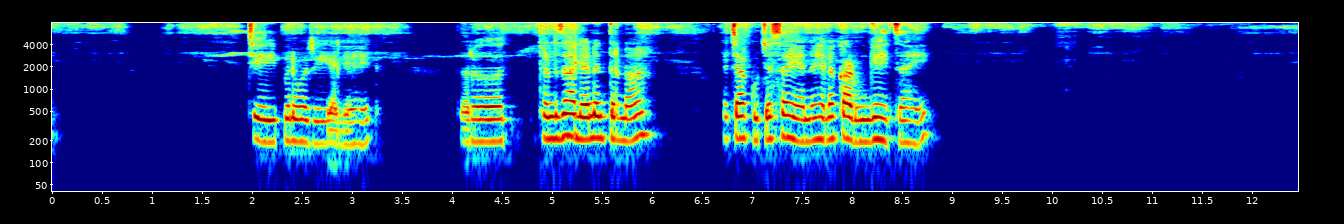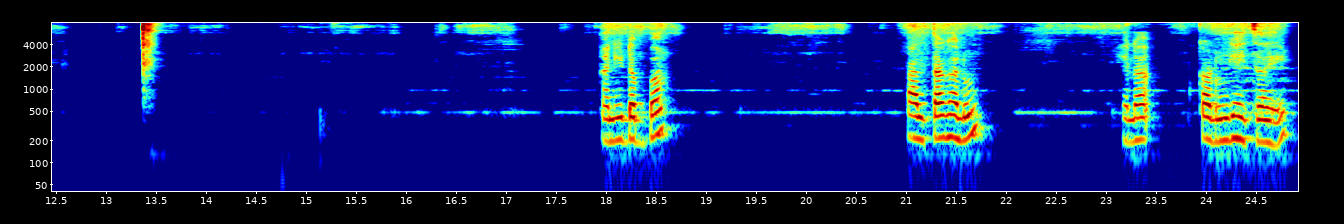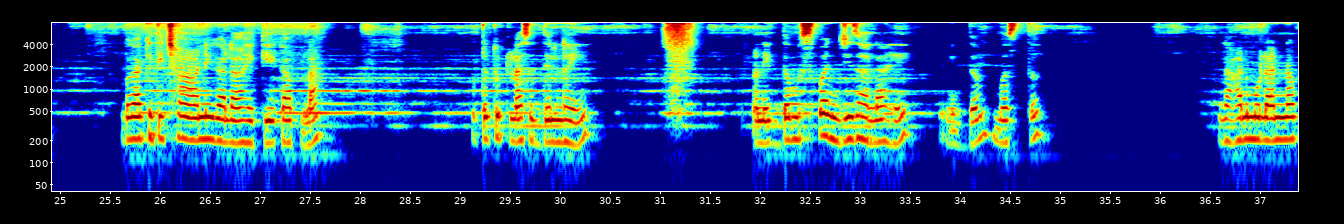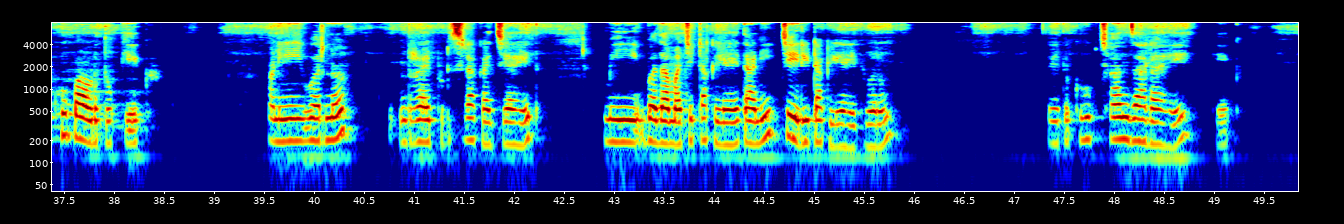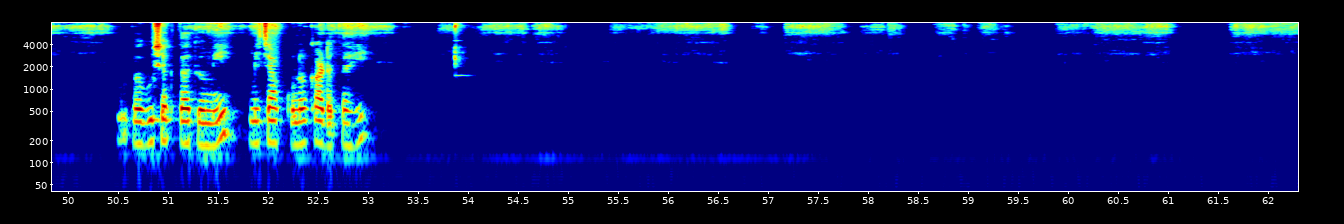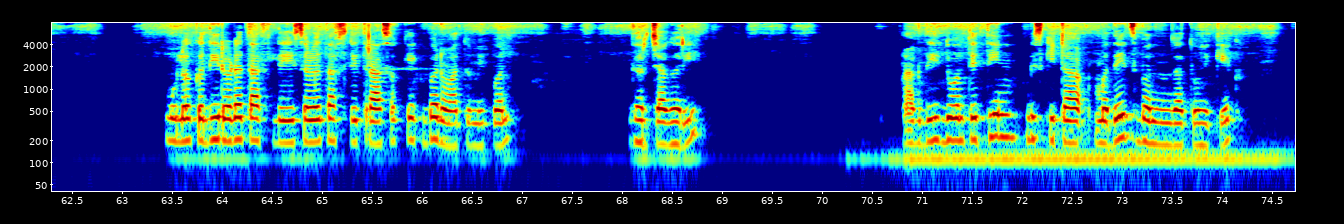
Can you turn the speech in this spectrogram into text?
चेरी पण वगैरे आली आहेत. तर थंड झाल्यानंतर ना या चाकूच्या साह्यानं ह्याला काढून घ्यायचं आहे. आणि डब्बा पालता घालून ह्याला काढून घ्यायचं आहे. बघा किती छान निघाला आहे केक आपला. कुठं तुटला सध्या नाही. आणि एकदम स्पंजी झाला आहे. एकदम मस्त. लहान मुलांना खूप आवडतो केक. आणि वरनं ड्रायफ्रुट्स टाकायचे आहेत. मी बदामाचे टाकले आहेत आणि चेरी टाकली आहेत वरून. तर इथं खूप छान झालं आहे. बघू शकता तुम्ही. मी चाकूनं काढत आहे. मुलं कधी रडत असले सळत असले तर असं केक बनवा तुम्ही पण. घरच्या घरी. अगदी दोन ते तीन बिस्किटामध्येच बनून जातो हे केक.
